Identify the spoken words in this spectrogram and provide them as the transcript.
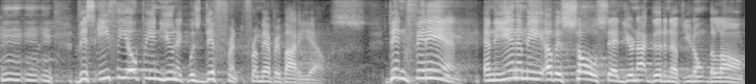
Mm-mm-mm. This Ethiopian eunuch was different from everybody else. Didn't fit in. And the enemy of his soul said, You're not good enough. You don't belong.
